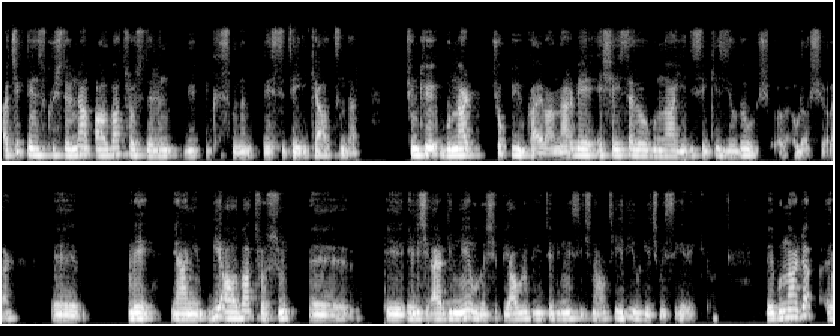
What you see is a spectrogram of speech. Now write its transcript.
açık deniz kuşlarından albatrosların büyük bir kısmının nesli tehlike altında. Çünkü bunlar çok büyük hayvanlar ve eşeysel olgunluğa 7-8 yılda ulaşıyorlar. Ee, ve yani bir albatrosun e, e, erginliğe ulaşıp yavru büyütebilmesi için 6-7 yıl geçmesi gerekiyor. Ve bunlar da e,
